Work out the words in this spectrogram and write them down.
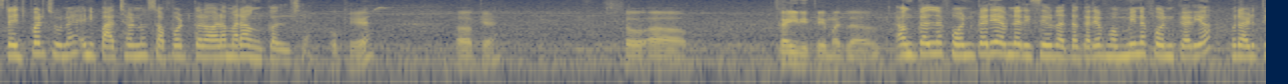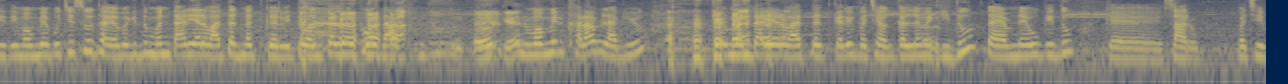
સ્ટેજ પર છું ને એની પાછળનું સપોર્ટ કરવાવાળા મારા અંકલ છે. ઓકે ઓકે સો કઈ રીતે મતલબ? અંકલને ફોન કર્યો એમને રિસીવ નહોતો કર્યો. મમ્મીને ફોન કર્યો. હું રડતી હતી. મમ્મીએ પૂછ્યું શું થયું? મેં કીધું મને તારી યાર વાત જ નથી કરવી. તું અંકલને ફોન આપ. ઓકે મમ્મીને ખરાબ લાગ્યું કે મને તારી યાર વાત નથી કરવી. પછી અંકલને મેં કીધું તો એમને એવું કીધું કે સારું. પછી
